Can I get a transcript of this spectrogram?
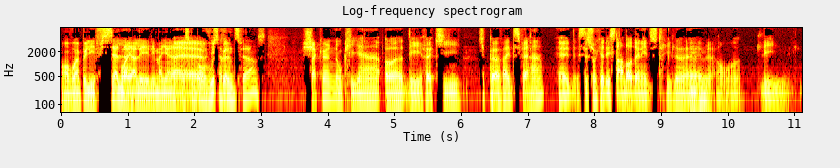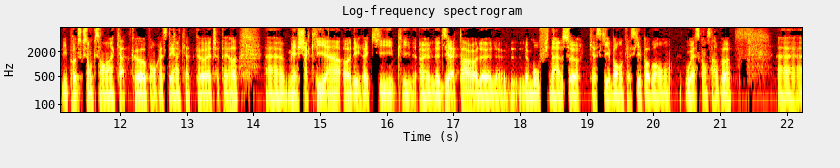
on voit un peu les ficelles derrière les, les marionnettes. Est-ce que pour vous, ça fait une différence? Chacun de nos clients a des requis qui peuvent être différents. Euh, c'est sûr qu'il y a des standards de l'industrie. Euh, mm-hmm. les, les, productions qui sont en 4K vont rester en 4K, etc. Euh, mais chaque client a des requis, puis le directeur a le, le, mot final sur qu'est-ce qui est bon, qu'est-ce qui est pas bon, où est-ce qu'on s'en va. Euh,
